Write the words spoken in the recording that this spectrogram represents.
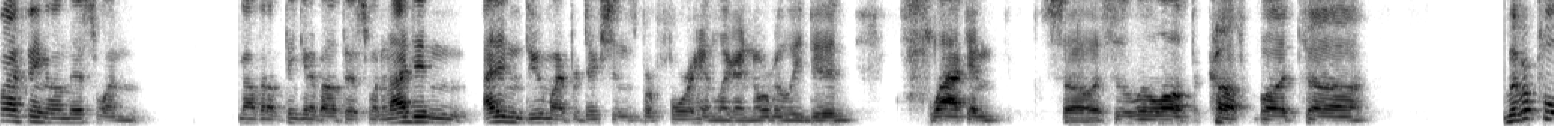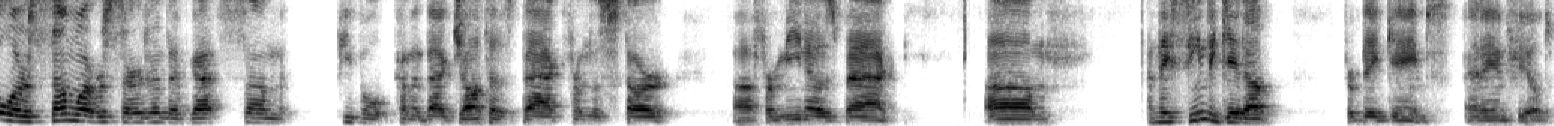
My thing on this one, now that I'm thinking about this one, and I didn't, I didn't do my predictions beforehand like I normally did, slacking. So this is a little off the cuff, but uh, Liverpool are somewhat resurgent. They've got some people coming back. Jota's back from the start. Uh, Firmino's back, um, and they seem to get up for big games at Anfield.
